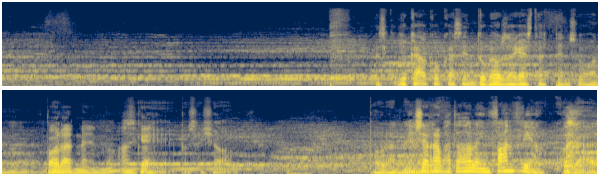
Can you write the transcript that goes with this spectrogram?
És que jo cada cop que sento veus d'aquestes penso en... Pobres nens, ¿no? ¿En sí, qué? pues això. Pobre nen. Me has arrebatado la infancia. Cura,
